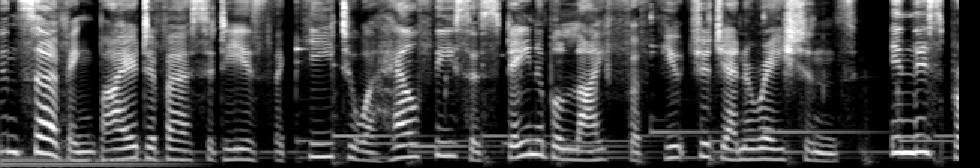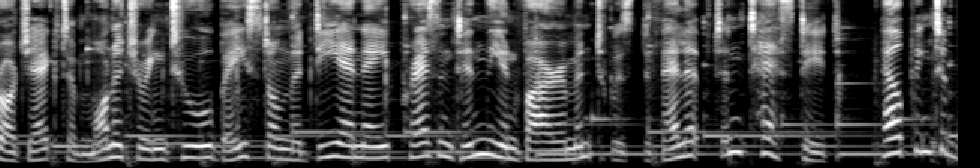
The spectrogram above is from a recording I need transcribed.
Conserving biodiversity is the key to a healthy, sustainable life for future generations. In this project, a monitoring tool based on the DNA present in the environment was developed and tested, helping to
